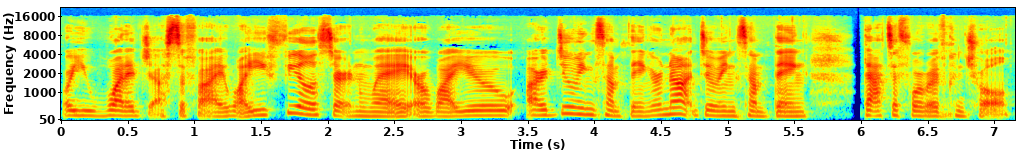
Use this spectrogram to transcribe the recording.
or you want to justify why you feel a certain way or why you are doing something or not doing something, that's a form of control.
